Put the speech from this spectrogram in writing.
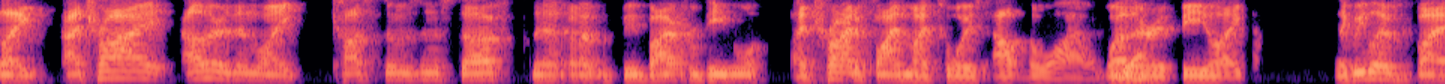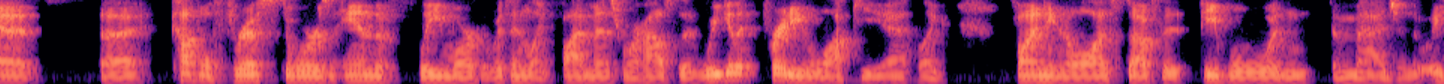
like I try other than like customs and stuff that uh, we buy from people. I try to find my toys out in the wild, whether it be like like we live by a a couple thrift stores and the flea market within like five minutes from our house that we get pretty lucky at like finding a lot of stuff that people wouldn't imagine that we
